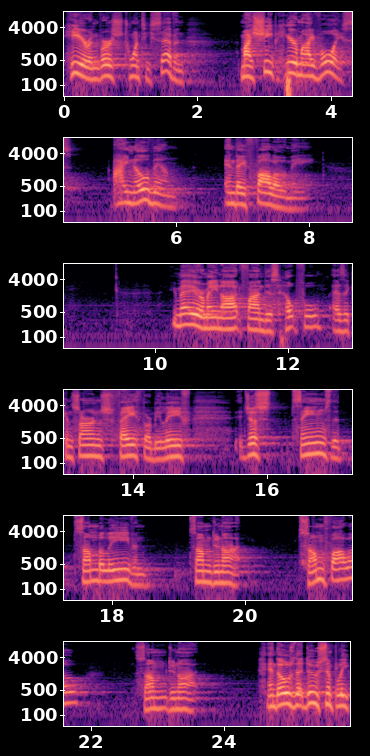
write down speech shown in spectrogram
Here in verse 27, my sheep hear my voice. I know them, and they follow me. You may or may not find this helpful as it concerns faith or belief. It just seems that some believe and some do not. Some follow, some do not. And those that do simply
